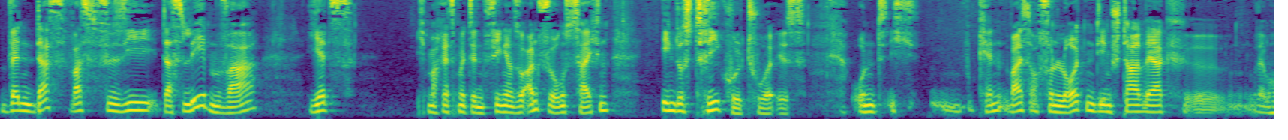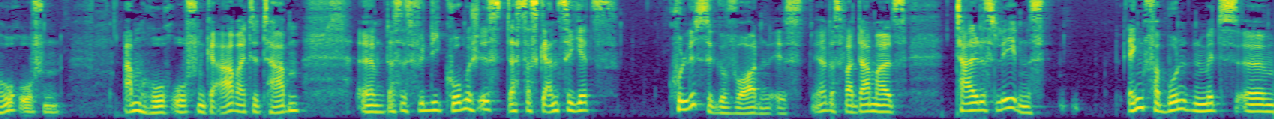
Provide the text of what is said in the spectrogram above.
wenn das, was für sie das Leben war, jetzt, ich mache jetzt mit den Fingern so Anführungszeichen, Industriekultur ist. Und ich kenn, weiß auch von Leuten, die im Stahlwerk äh, oder im Hochofen, am Hochofen gearbeitet haben, äh, dass es für die komisch ist, dass das Ganze jetzt Kulisse geworden ist. Ja, das war damals Teil des Lebens, eng verbunden mit äh,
